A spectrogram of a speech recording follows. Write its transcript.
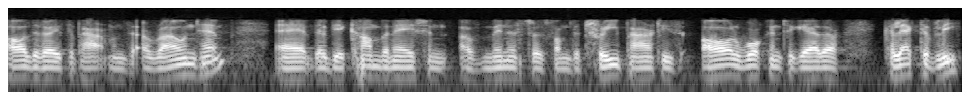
all the various departments around him, uh, there'll be a combination of ministers from the three parties all working together collectively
